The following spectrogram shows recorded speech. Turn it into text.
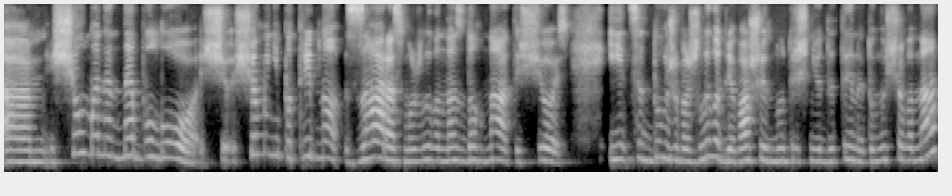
е, що в мене не було, що, що мені потрібно зараз, можливо, наздогнати щось. І це дуже важливо для вашої внутрішньої дитини, тому що вона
